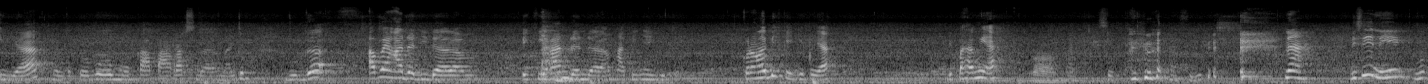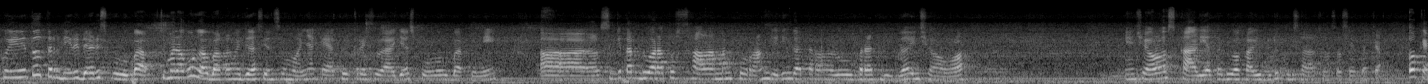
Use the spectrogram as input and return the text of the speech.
iya, bentuk tubuh, muka, paras segala macam, juga apa yang ada di dalam pikiran dan dalam hatinya gitu. Kurang lebih kayak gitu ya. Dipahami ya? Nah. Nah, di sini buku ini tuh terdiri dari 10 bab. Cuman aku nggak bakal ngejelasin semuanya kayak quick review aja 10 bab ini. Eh, sekitar 200 halaman kurang, jadi nggak terlalu berat juga insya Allah. Insya Allah sekali atau dua kali duduk bisa langsung selesai baca. Oke,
